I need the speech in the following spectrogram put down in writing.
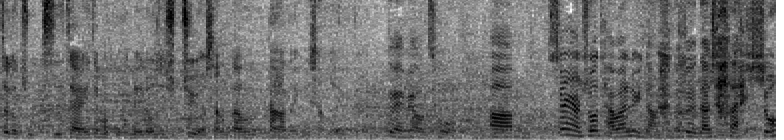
这个组织在他们国内都是具有相当大的影响力的。对，没有错。呃，虽然说台湾绿党可能对大家来说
